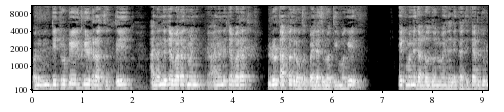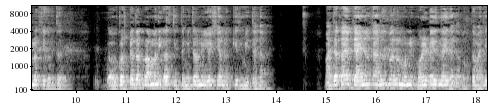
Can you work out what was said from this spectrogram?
पण ते छोटे क्रिएटर असतात ते आनंदाच्या भरात म्हणजे आनंदाच्या भरात व्हिडिओ टाकत राहतात पहिल्या सुरुवाती. मग एक महिने झालो दोन महिने झाले काय त्याच्यावर दुर्लक्ष करतात. कष्ट जर प्रामाणिक असतील तर मित्रांनो यश या नक्कीच मिळताला. माझा काय चॅनल काय अजून मॉनिटाईज नाही झाला फक्त माझे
